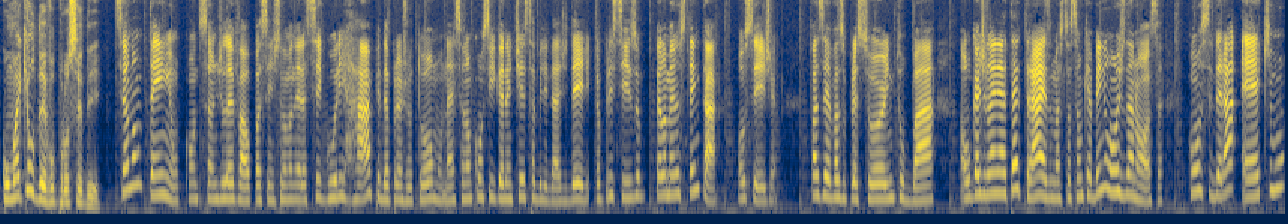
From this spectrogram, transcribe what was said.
como é que eu devo proceder? Se eu não tenho condição de levar o paciente de uma maneira segura e rápida para angiotomo, né? Se eu não conseguir garantir a estabilidade dele, eu preciso pelo menos tentar. Ou seja, fazer vasopressor, entubar. O guideline até traz uma situação que é bem longe da nossa. considerar ECMO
